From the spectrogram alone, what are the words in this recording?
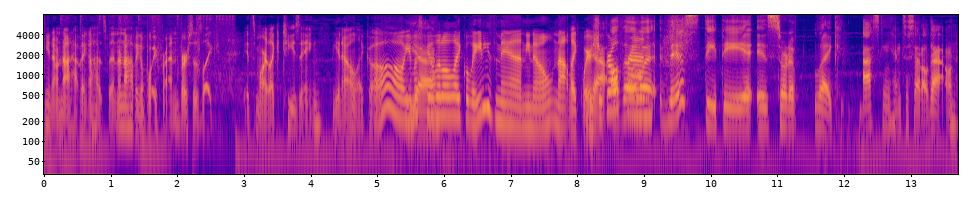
you know, not having a husband or not having a boyfriend versus like it's more like teasing, you know, like, oh, you must be a little like ladies man, you know, not like where's yeah, your girlfriend? Although uh, this Titi is sort of like asking him to settle down.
